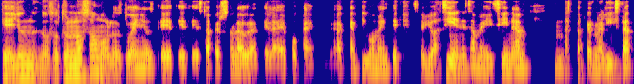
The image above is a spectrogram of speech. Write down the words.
que ellos, nosotros no somos los dueños de, de esta persona durante la época que antiguamente se vio así, en esa medicina más paternalista,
